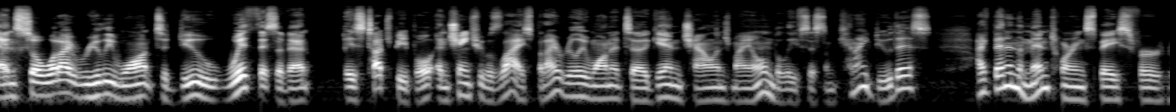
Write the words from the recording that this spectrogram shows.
And so, what I really want to do with this event is touch people and change people's lives. But I really wanted to, again, challenge my own belief system. Can I do this? I've been in the mentoring space for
